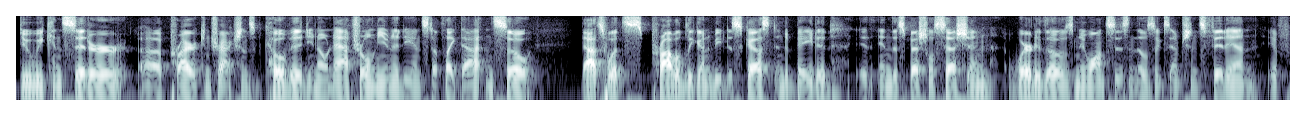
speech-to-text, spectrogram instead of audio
Do we consider uh, prior contractions of COVID, you know, natural immunity and stuff like that? And so that's what's probably going to be discussed and debated in, in the special session. Where do those nuances and those exemptions fit in if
